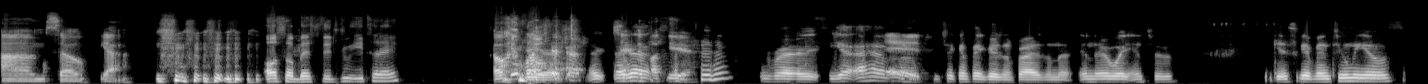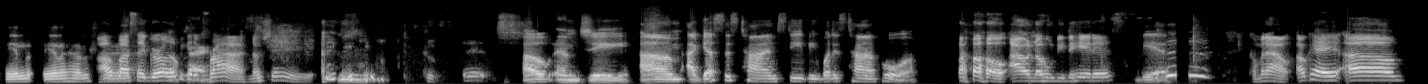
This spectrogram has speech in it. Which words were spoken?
Um, so yeah. Also, bitch, did you eat today? oh, Yeah. right. I, I Check the got, fuck here. right. Yeah, I have Hey. some chicken fingers and fries in the in there waiting to get given two meals and and I had a snack. I was about to say, girl, let me get a fry. No shade. OMG. Um, I guess it's time, Stevie. What is time for? Oh, I don't know who need to hear this. Yeah. Coming out. Okay. Um,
